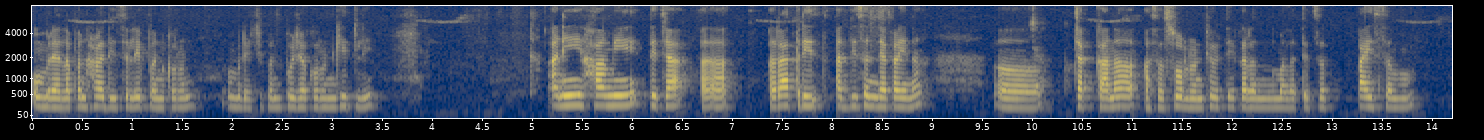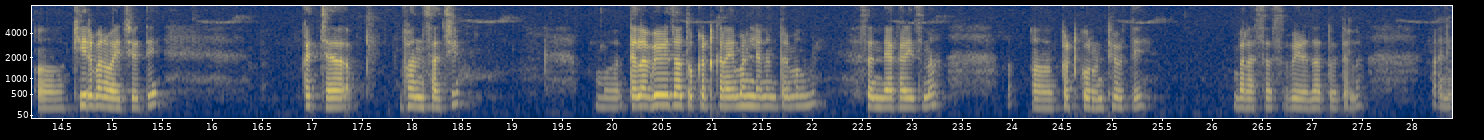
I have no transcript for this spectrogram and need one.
उमऱ्याला पण हळदीचं लेपन करून उमऱ्याची पण पूजा करून घेतली. आणि हा मी त्याच्या रात्री आधी संध्याकाळी ना चक्का ना असं सोलून ठेवते. कारण मला त्याचं पायसम खीर बनवायची होती. कच्च्या फणसाची. मग त्याला वेळ जातो कट कराय म्हणल्यानंतर मग मी संध्याकाळीच ना कट करून ठेवते. बराचसाच वेळ जातो त्याला. आणि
